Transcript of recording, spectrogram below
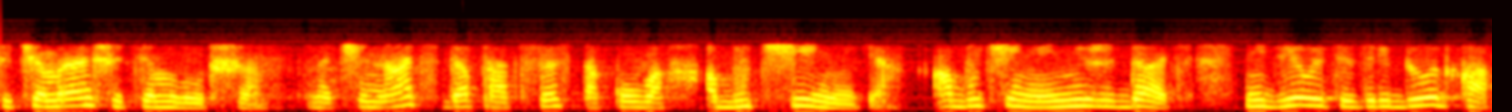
И чем раньше, тем лучше. Начинать да, процесс такого обучения. Обучения, не ждать, не делать из ребенка,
